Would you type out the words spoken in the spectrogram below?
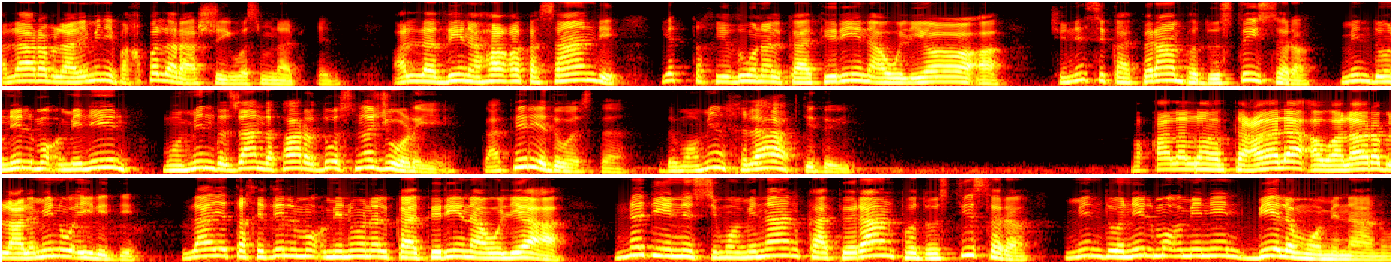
الله رب العالمین په خپل راشي وس منافق دي الذين هغه کسان دي يتخذون الكافرين اولیاء چې نسی کافران په دوستۍ سره من دون المؤمنین مؤمن د ځان لپاره دوست نه جوړوي کافر یې دوست ده د مؤمن خلاف دي دوی وقال الله تعالى او الله رب العالمين ویلي دي لا يتخذ المؤمنون الكافرين اولیاء نه دي نسی مؤمنان کافران په دوستي سره من دون المؤمنین بې له مؤمنانو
